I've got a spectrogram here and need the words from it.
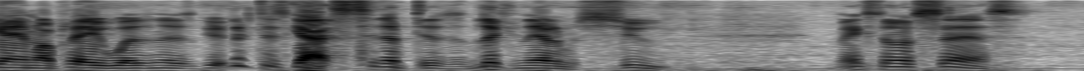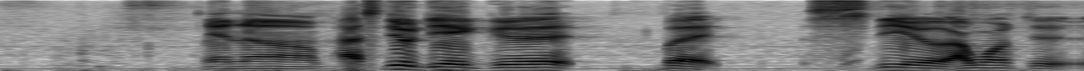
game I played wasn't as good. Look at this guy sitting up there looking at him shoot. Makes no sense. And um, I still did good, but still I want to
